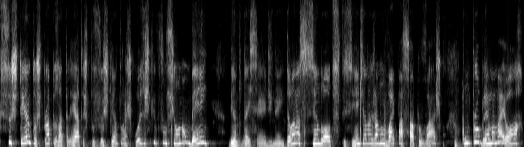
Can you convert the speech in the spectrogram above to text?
sustentam os próprios atletas, sustentam as coisas que funcionam bem dentro das sedes. Né? Então, ela sendo autossuficiente, ela já não vai passar para o Vasco um problema maior,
